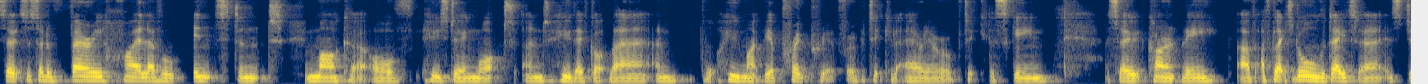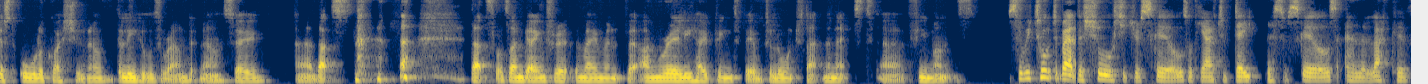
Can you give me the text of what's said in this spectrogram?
So it's a sort of very high level, instant marker of who's doing what and who they've got there and who might be appropriate for a particular area or a particular scheme. So currently, I've, I've collected all the data. It's just all a question of the legals around it now. So uh, that's that's what I'm going through at the moment. But I'm really hoping to be able to launch that in the next uh, few months. So we talked about the shortage of skills or the out of dateness of skills and the lack of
